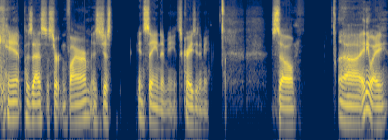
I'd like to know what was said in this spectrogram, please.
can't possess a certain firearm is just insane to me. It's crazy to me. So uh, anyway,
